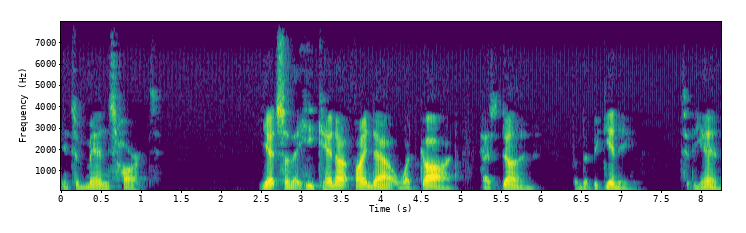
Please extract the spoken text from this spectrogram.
into men's heart, yet so that he cannot find out what God has done from the beginning to the end.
